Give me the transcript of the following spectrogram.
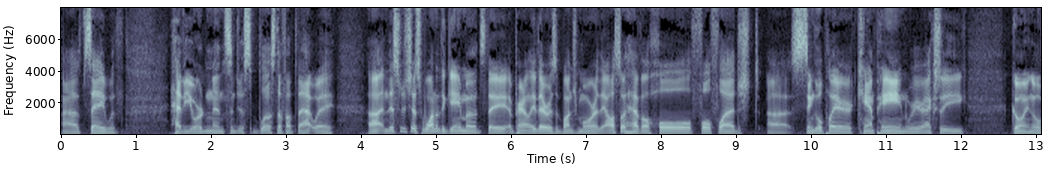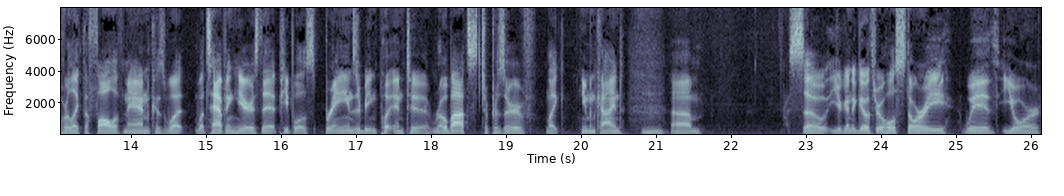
uh, say with heavy ordnance and just blow stuff up that way. Uh, and this was just one of the game modes. They apparently there was a bunch more. They also have a whole full fledged uh, single player campaign where you're actually going over like the fall of man. Because what what's happening here is that people's brains are being put into robots to preserve like humankind. Um, so you're gonna go through a whole story with your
